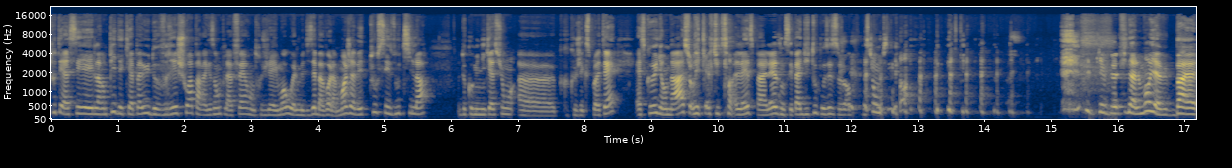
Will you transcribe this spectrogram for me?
tout est assez limpide et qu'il n'y a pas eu de vrai choix, par exemple, à faire entre Julia et moi, où elle me disait, bah voilà, moi j'avais tous ces outils-là de communication euh, que, j'exploitais. Est-ce qu'il y en a sur lesquels tu te sens à l'aise, pas à l'aise? On ne s'est pas du tout posé ce genre de questions. et bah, finalement, il y avait, bah,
